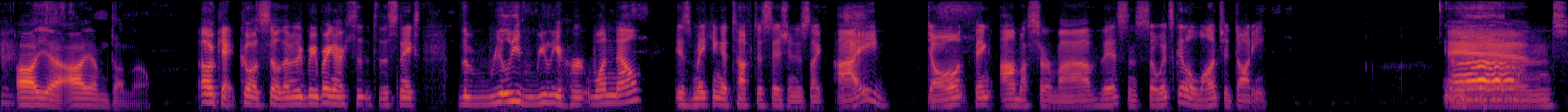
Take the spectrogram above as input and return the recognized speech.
it. snake. Uh yeah, I am done though. okay cool so then we bring our to to the snakes the really really hurt one now is making a tough decision it's like i don't think i'ma survive this and so it's gonna launch a dotty and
